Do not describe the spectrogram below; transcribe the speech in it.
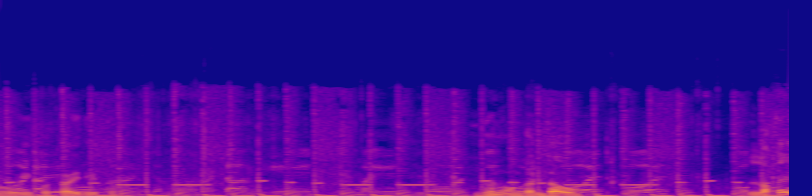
So, ikot tayo dito. Yun, ang ganda oh. Laki.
